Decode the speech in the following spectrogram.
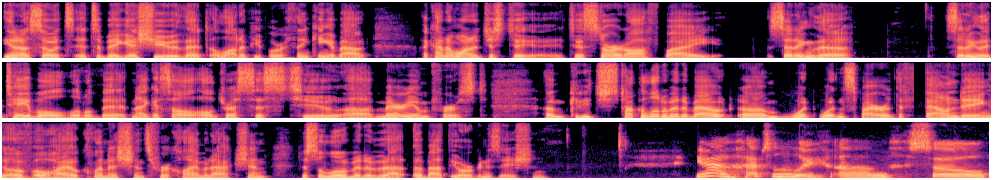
you know, so it's it's a big issue that a lot of people are thinking about. I kind of wanted just to to start off by setting the setting the table a little bit, and I guess I'll, I'll address this to uh, Mariam first. Um, can you just talk a little bit about um, what what inspired the founding of Ohio Clinicians for Climate Action? Just a little bit about about the organization. Yeah, absolutely. Um, so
